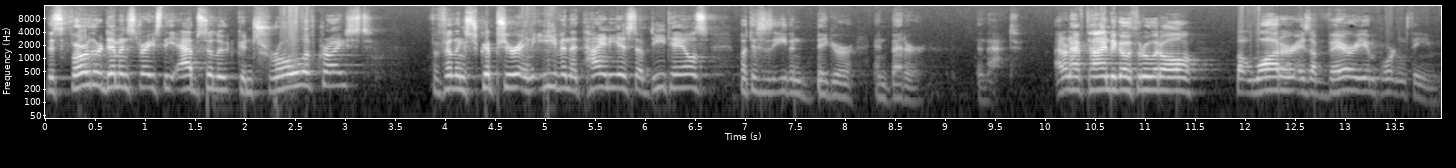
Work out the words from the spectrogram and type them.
This further demonstrates the absolute control of Christ, fulfilling Scripture in even the tiniest of details, but this is even bigger and better than that. I don't have time to go through it all, but water is a very important theme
